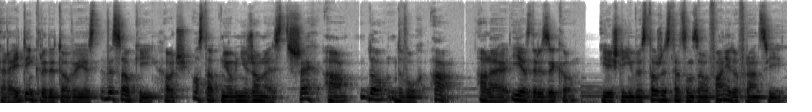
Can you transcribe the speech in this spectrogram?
Rating kredytowy jest wysoki, choć ostatnio obniżony z 3A do 2A. Ale jest ryzyko. Jeśli inwestorzy stracą zaufanie do Francji,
